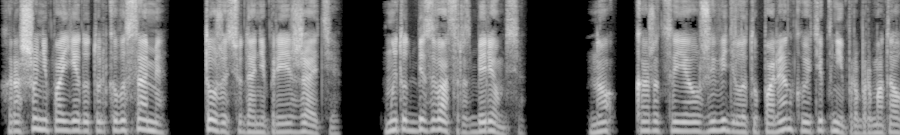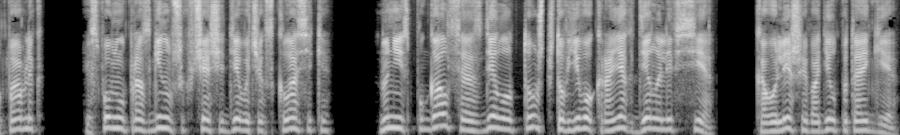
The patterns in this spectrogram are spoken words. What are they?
Хорошо не поеду, только вы сами тоже сюда не приезжайте. Мы тут без вас разберемся. Но, кажется, я уже видел эту полянку, эти пни, пробормотал Павлик и вспомнил про сгинувших в чаще девочек с классики, но не испугался, а сделал то, что в его краях делали все, кого леший водил по тайге.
